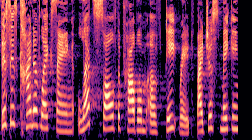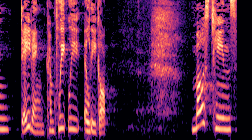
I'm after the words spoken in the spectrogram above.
This is kind of like saying, let's solve the problem of date rape by just making dating completely illegal. Most teens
